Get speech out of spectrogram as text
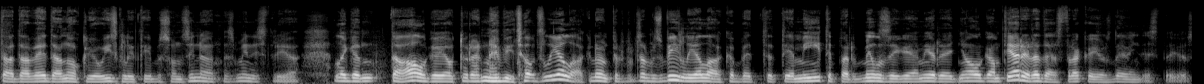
tādā veidā nokļuvu izglītības un zinātnes ministrijā. Lai gan tā alga jau tur nebija daudz lielāka. Nu, protams, bija lielāka, bet tie mīti par milzīgajām ierēģiņu algām tie arī radās trakajos 90.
